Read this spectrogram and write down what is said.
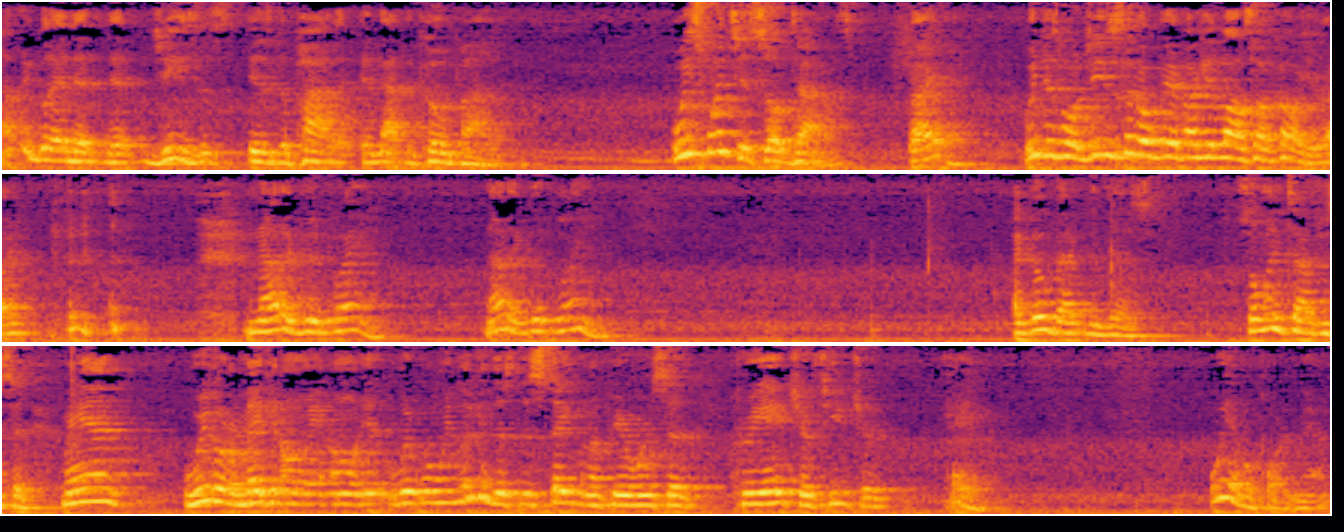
I'm glad that, that Jesus is the pilot and not the co-pilot. We switch it sometimes, right? We just want Jesus to sit over there. If I get lost, I'll call you, right? not a good plan. Not a good plan. I go back to this. So many times we said, man, we're going to make it on our own. When we look at this, this statement up here where it says, create your future, hey, we have a part in that.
